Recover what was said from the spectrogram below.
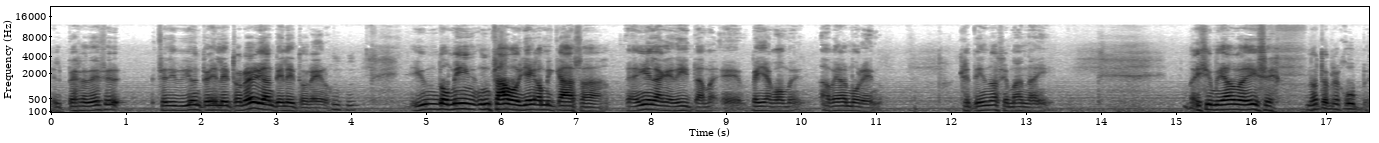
El PRD se, dividió entre electorero y antielectorero. Y un domingo, un sábado llega a mi casa, ahí en la guedita, eh, Peña Gómez, a ver al Moreno, que tiene una semana ahí. Y mirado le dice, no te preocupes,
